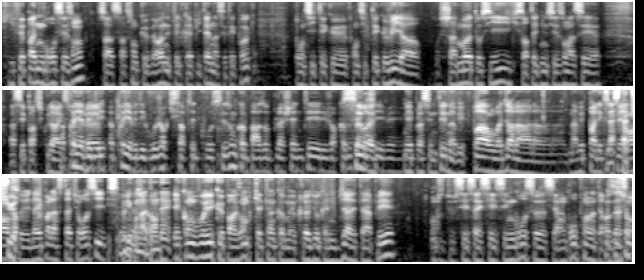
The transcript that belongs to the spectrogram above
qui fait pas une grosse saison, sachant que Véron était le capitaine à cette époque. Pour ne citer que, pour citer que lui, il y a Chamot aussi qui sortait d'une saison assez, assez particulière. après, il y avait des, après, il y avait des gros joueurs qui sortaient de grosses saisons, comme par exemple Placente et des joueurs comme ça vrai. aussi. Mais, mais Placente n'avait pas, on va dire, la, n'avait pas l'expérience, il n'avait pas la stature aussi. Et c'est pas lui qu'on attendait. Et quand vous voyez que par exemple quelqu'un comme Claudio Caniggia a été appelé, c'est une grosse, c'est un gros point d'interrogation.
